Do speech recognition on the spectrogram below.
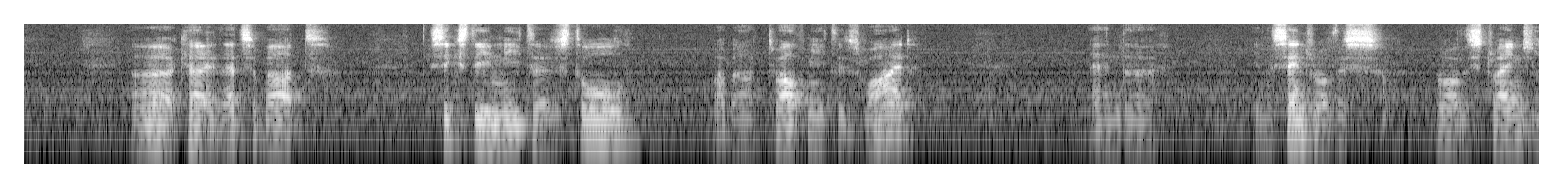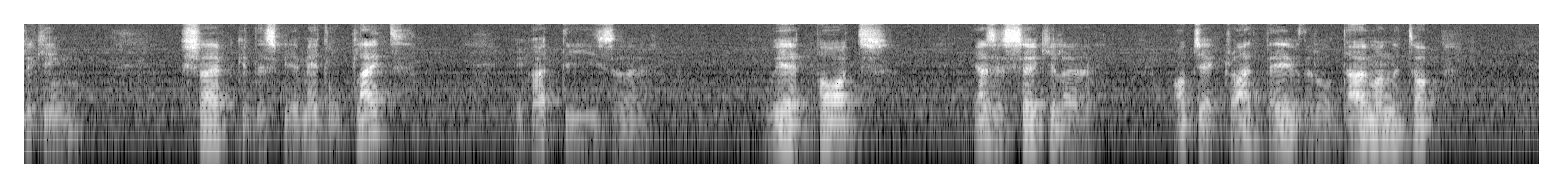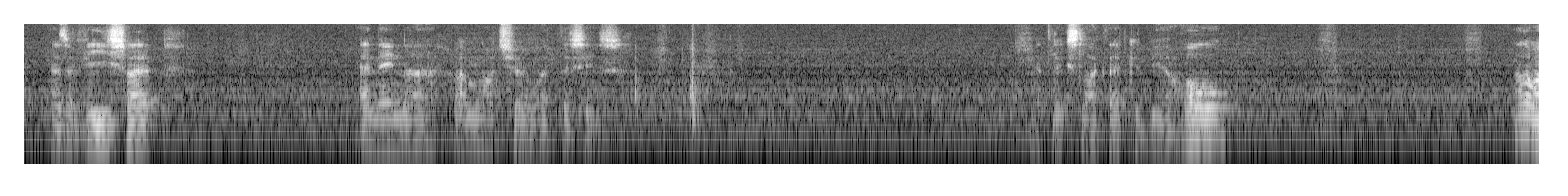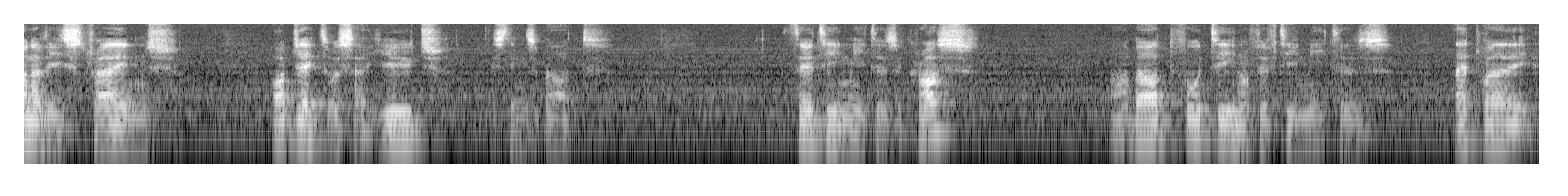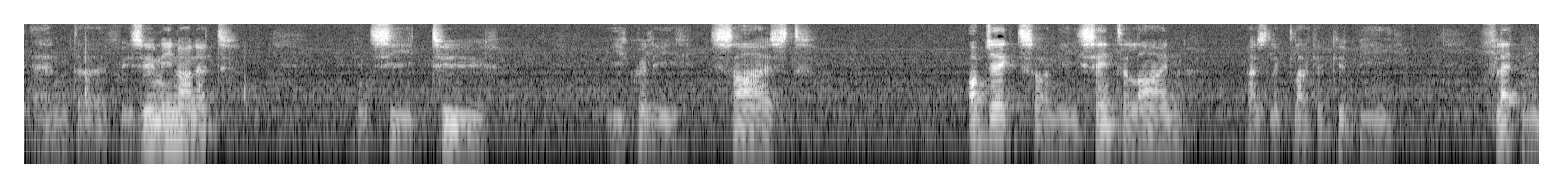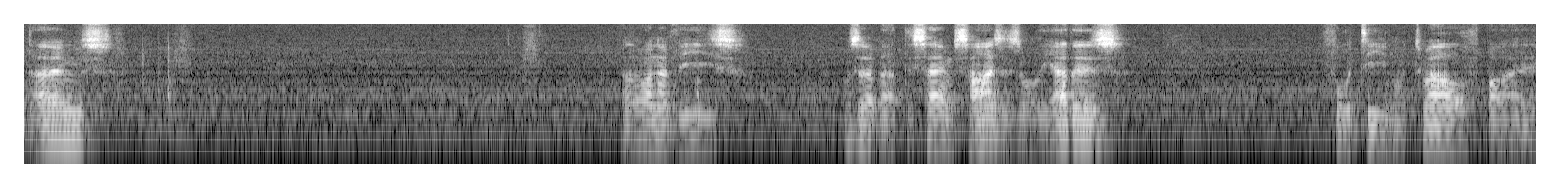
Okay, that's about 16 meters tall, about 12 meters wide. And uh, in the center of this rather strange looking shape, could this be a metal plate? You've got these uh, weird parts. there's a circular object right there with a little dome on the top. There's a V shape. And then uh, I'm not sure what this is. It looks like that could be a hole. Another one of these strange objects, also huge. This thing's about 13 meters across, about 14 or 15 meters that way. And uh, if we zoom in on it, you can see two equally sized objects on the center line. Those looked like it could be flattened domes. Another one of these also about the same size as all the others 14 or 12 by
